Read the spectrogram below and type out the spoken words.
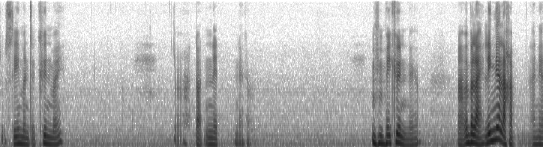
จุดซิมันจะขึ้นไหม .net นะครับ ไม่ขึ้นนะครับ อ่าไม่เป็นไร ลิงก์เนี่ยแหละครับ อันนี้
